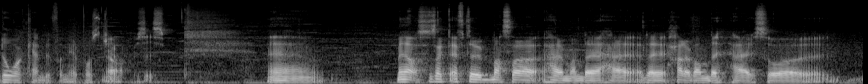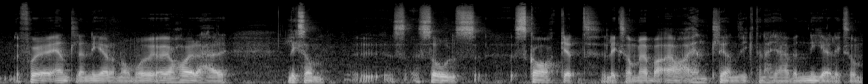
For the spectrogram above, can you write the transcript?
då kan du få ner posture. Ja, precis. Eh, men ja, som sagt efter massa härmande här, eller harvande här så får jag äntligen ner honom och jag har ju det här liksom eh, Souls-skaket. Liksom. Jag bara, ja äntligen gick den här jäveln ner liksom.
